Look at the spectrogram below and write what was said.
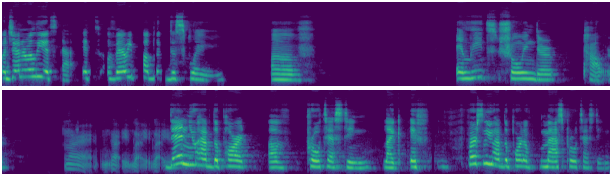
But generally it's that. It's a very public display of elites showing their power. All right, got you, got you, got you. Then you have the part of protesting, like if firstly you have the part of mass protesting,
